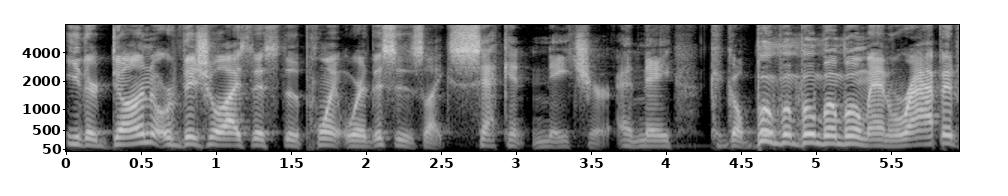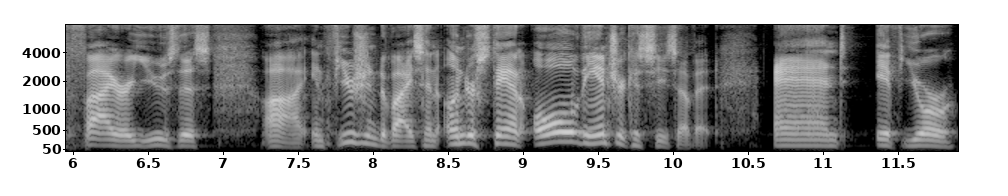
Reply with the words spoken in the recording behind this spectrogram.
either done or visualized this to the point where this is like second nature and they could go boom, boom, boom, boom, boom, and rapid fire use this uh, infusion device and understand all the intricacies of it. And if you're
